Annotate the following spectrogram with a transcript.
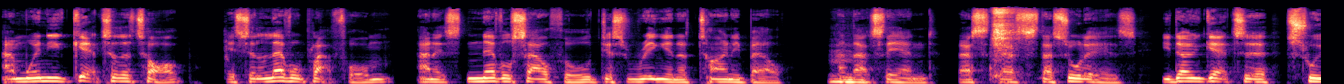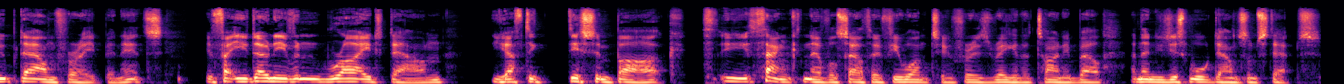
And when you get to the top, it's a level platform and it's Neville Southall just ringing a tiny bell. Mm. And that's the end. That's that's that's all it is. You don't get to swoop down for eight minutes. In fact, you don't even ride down. You have to disembark. You thank Neville Southall if you want to for his ringing a tiny bell, and then you just walk down some steps.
